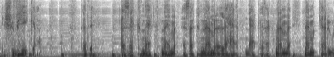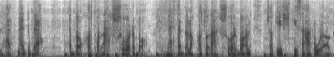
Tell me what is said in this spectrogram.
és vége. Tehát ezeknek nem, ezek nem lehetnek, ezek nem, nem kerülhetnek be ebbe a katonás sorba, mert ebben a katonás sorban csak és kizárólag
